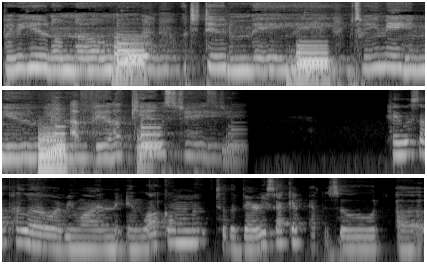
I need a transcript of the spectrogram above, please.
Baby, you don't know what you do to me. Between me and you, I feel like chemistry. Hey, what's up? Hello, everyone, and welcome to the very second episode of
